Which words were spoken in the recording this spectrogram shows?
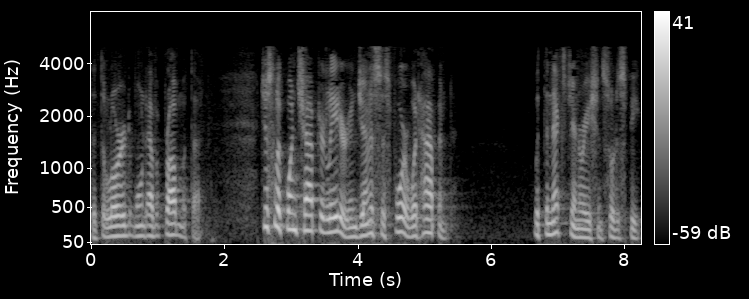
that the Lord won't have a problem with that. Just look one chapter later in Genesis 4, what happened with the next generation, so to speak.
